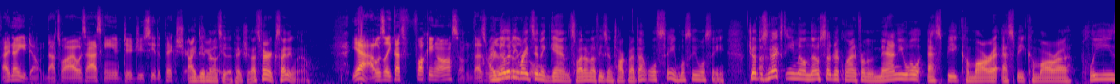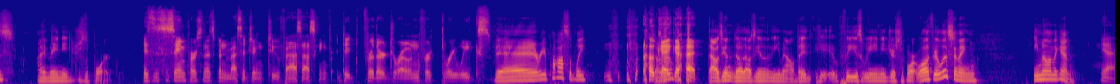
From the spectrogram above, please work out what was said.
I know you don't. That's why I was asking you. Did you see the picture? I did not see the picture. That's very exciting, though. Yeah, I was like, that's fucking awesome. That's really, I know that he really writes in again, so I don't know if he's going to talk about that. We'll see. We'll see. We'll see. Joe, this next email, no subject line from Emmanuel SB Kamara. SB Kamara, please I may need your support. Is this the same person that's been messaging Too Fast asking for, for their drone for three weeks? Very possibly. Okay, go ahead. That was the end, no, that was the end of the email. They, he, please, we need your support. Well, if you're listening, email in again. Yeah.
